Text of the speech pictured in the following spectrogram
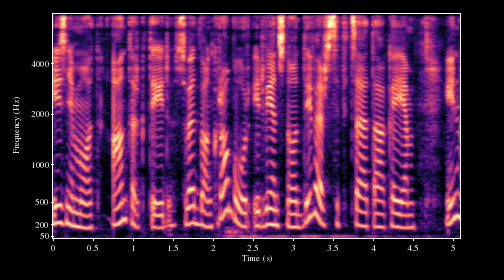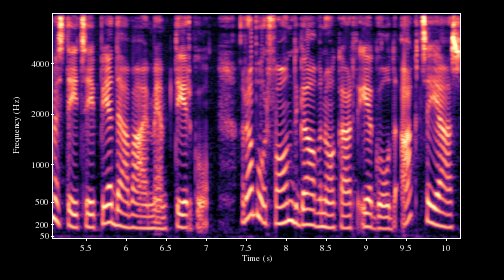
izņemot Antarktīdu, Svetbanka Robūra ir viens no diversificētākajiem investīciju piedāvājumiem tirgū. Robūra fondi galvenokārt iegulda akcijās,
